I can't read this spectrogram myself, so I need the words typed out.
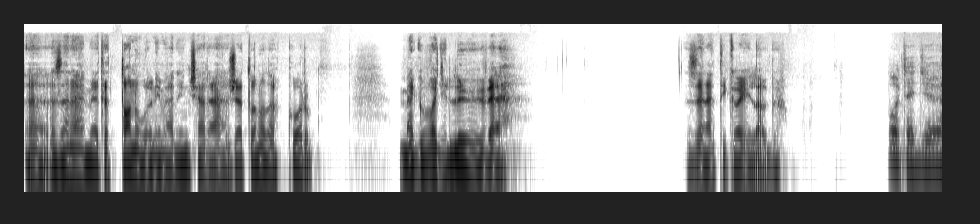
uh, zeneelméletet tanulni, mert nincsen rá zsetonod, akkor meg vagy lőve zenetikailag. Volt egy ö,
